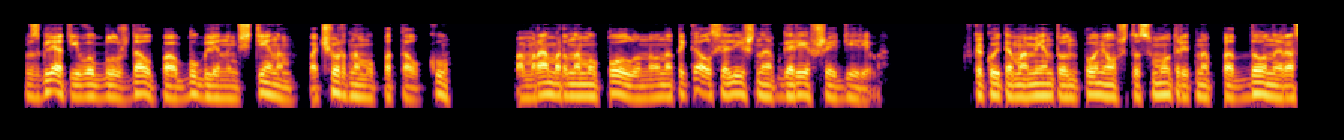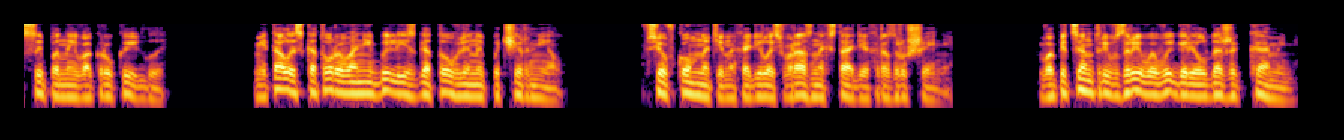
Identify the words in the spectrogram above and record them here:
Взгляд его блуждал по обугленным стенам, по черному потолку, по мраморному полу, но натыкался лишь на обгоревшее дерево. В какой-то момент он понял, что смотрит на поддоны, рассыпанные вокруг иглы. Металл, из которого они были изготовлены, почернел. Все в комнате находилось в разных стадиях разрушения. В эпицентре взрыва выгорел даже камень,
